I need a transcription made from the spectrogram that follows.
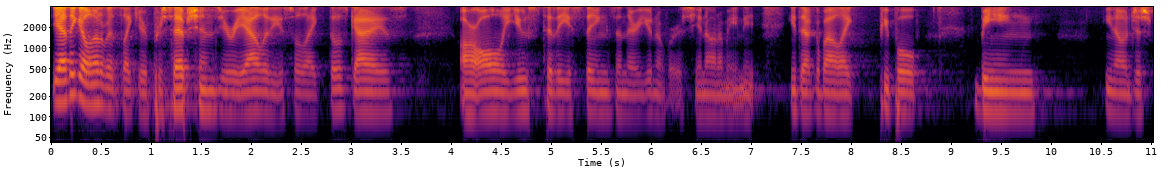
Yeah, I think a lot of it's like your perceptions, your reality. So like those guys are all used to these things in their universe. You know what I mean? You, you talk about like people being, you know, just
